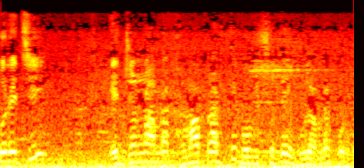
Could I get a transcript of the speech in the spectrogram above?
করেছি এর জন্য আমরা ক্ষমা প্রার্থী ভবিষ্যতে এই ভুল আমরা করব।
